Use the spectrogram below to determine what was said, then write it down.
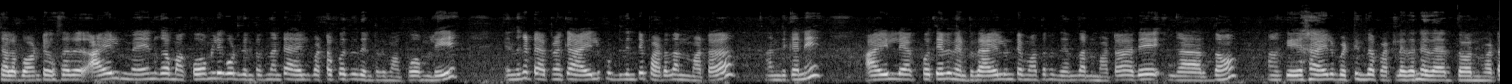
చాలా బాగుంటాయి. ఒకసారి ఆయిల్ మెయిన్గా మా కోమలి కూడా తింటుందంటే ఆయిల్ పట్టకపోతే తింటుంది మా కోమలి. ఎందుకంటే అతనికి ఆయిల్ ఫుడ్ తింటే పడదనమాట అందుకని ఆయిల్ లేకపోతేనే తింటుంది. ఆయిల్ ఉంటే మాత్రం తిందనమాట అదే ఇంకా అర్థం. మనకి ఆయిల్ పట్టిందా పట్టలేదనేది అర్థం అనమాట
